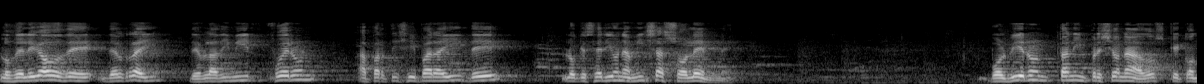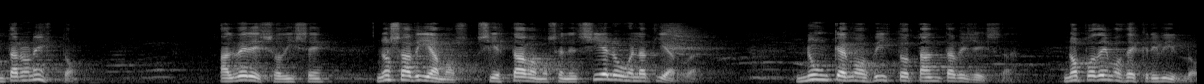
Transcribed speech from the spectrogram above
Los delegados del rey, de Vladimir, fueron a participar ahí de lo que sería una misa solemne. Volvieron tan impresionados que contaron esto. Al ver eso, dice, no sabíamos si estábamos en el cielo o en la tierra. Nunca hemos visto tanta belleza. No podemos describirlo,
